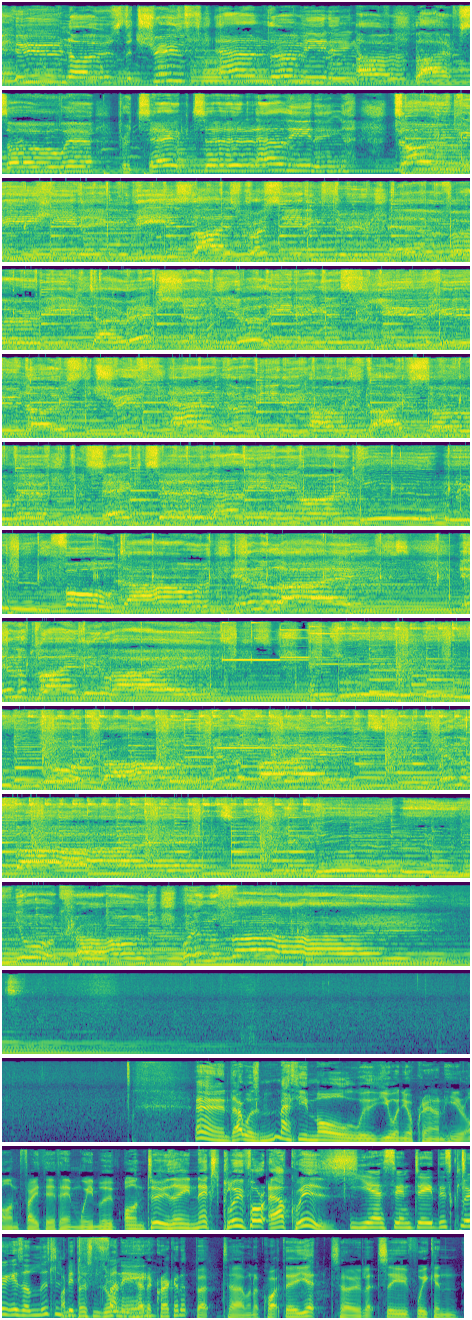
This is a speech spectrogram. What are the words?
Who knows the truth and the meaning of life. So we're protected and leaning. Don't be heeding these lies proceeding through every direction you're leading. It's you who knows the truth and the meaning of life. So we're protected and leaning on you. Blinding light. And that was Matthew Mole with You and Your Crown here on Faith FM. We move on to the next clue for our quiz. Yes, indeed. This clue is a little One bit person's funny. already had a crack at it, but uh, we're not quite there yet. So let's see if we can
